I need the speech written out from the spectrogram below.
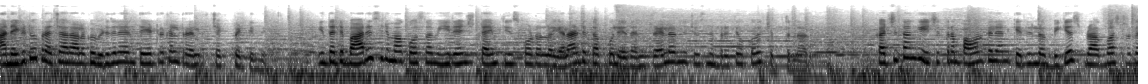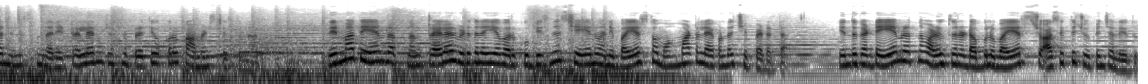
ఆ నెగిటివ్ ప్రచారాలకు విడుదలైన థియేట్రికల్ ట్రైలర్ చెక్ పెట్టింది. ఇంతటి భారీ సినిమా కోసం ఈ రేంజ్ టైం తీసుకోవడంలో ఎలాంటి తప్పు లేదని ట్రైలర్ని చూసిన ప్రతి ఒక్కరూ చెప్తున్నారు. ఖచ్చితంగా ఈ చిత్రం పవన్ కళ్యాణ్ కెరీర్లో బిగ్గెస్ట్ బ్లాక్ బాస్టర్గా నిలుస్తుందని ట్రైలర్ని చూసిన ప్రతి ఒక్కరూ కామెంట్స్ చేస్తున్నారు. నిర్మాత ఏఎన్ రత్నం ట్రైలర్ విడుదలయ్యే వరకు బిజినెస్ చేయను అని బయర్స్తో మొహమాట లేకుండా చెప్పాడట. ఎందుకంటే ఏం రత్నం అడుగుతున్న డబ్బులు బయర్స్ ఆసక్తి చూపించలేదు.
